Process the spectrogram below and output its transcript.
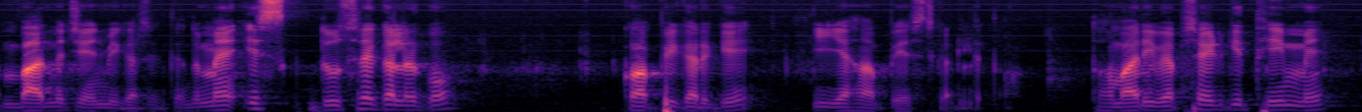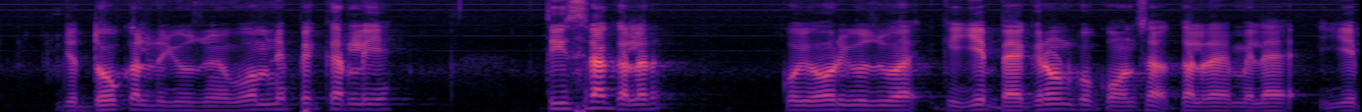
हम बाद में चेंज भी कर सकते हैं। तो मैं इस दूसरे कलर को कॉपी करके यहाँ पेस्ट कर लेता हूँ। तो हमारी वेबसाइट की थीम में जो दो कलर यूज़ हुए हैं, वो हमने पिक कर लिए। तीसरा कलर कोई और यूज़ हुआ है कि ये बैकग्राउंड को कौन सा कलर मिला है? ये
